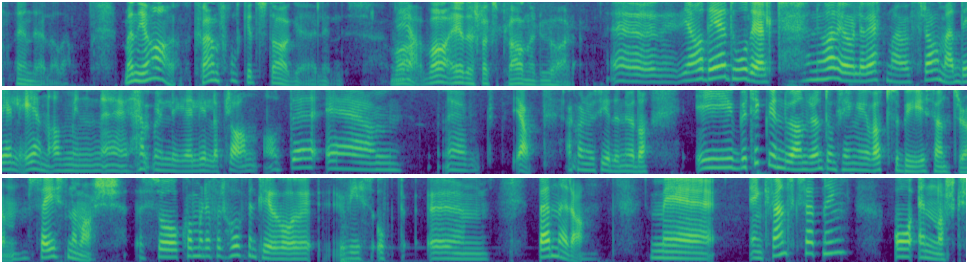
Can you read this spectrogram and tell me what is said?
Det er en del av det. Men ja, kvenfolkets dag, Lindis. Hva, Ja. hva er det slags planer du har? Uh, ja, det er todelt. Nå har jeg jo levert meg fra meg del én av min uh, hemmelige lille plan. Og det er uh, Ja, jeg kan jo si det nå, da. I butikkvinduene rundt omkring i Vadsøby sentrum 16. mars, så kommer det forhåpentligvis opp um, bannere med en kvensk setning og en norsk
